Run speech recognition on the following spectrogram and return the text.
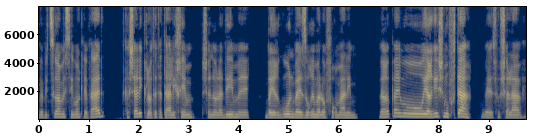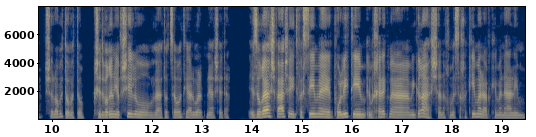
בביצוע המשימות לבד, קשה לקלוט את התהליכים שנולדים אה, בארגון באזורים הלא פורמליים. והרבה פעמים הוא ירגיש מופתע באיזשהו שלב שלא בטובתו, כשדברים יבשילו והתוצאות יעלו על פני השטח. אזורי ההשפעה שנתפסים אה, פוליטיים הם חלק מהמגרש שאנחנו משחקים עליו כמנהלים.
